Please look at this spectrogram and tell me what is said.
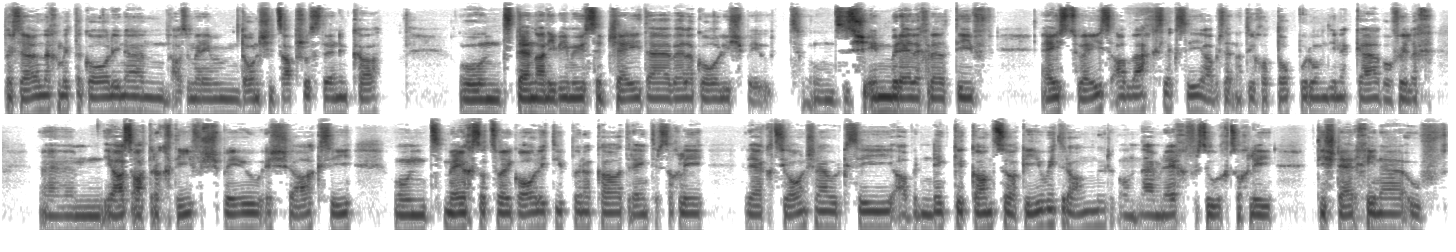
persönlich mit den Goalien, also wir haben im das Abschlusstraining gehabt. Und dann habe ich wie müssen entscheiden, welcher Goalie spielt. Und es war immer relativ 1 zu 1 abwechselnd aber es hat natürlich auch Top-Runden gegeben, wo vielleicht ähm, ja, ein attraktives Spiel ist da gewesen. Und wir hatten so zwei Goalie-Typen. Der eine war so ein bisschen reaktionsschneller aber nicht ganz so agil wie der andere. Und dann haben wir versucht, so ein bisschen die Stärken auf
